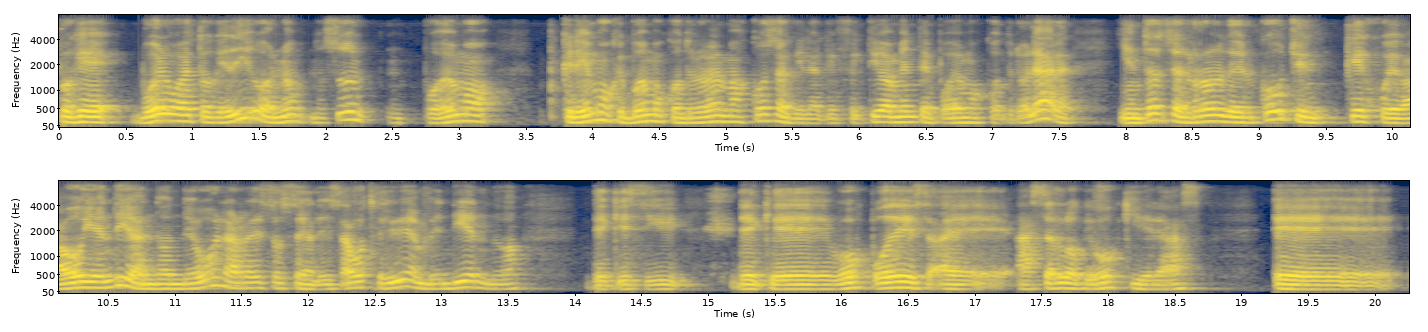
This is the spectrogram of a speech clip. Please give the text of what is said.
Porque vuelvo a esto que digo, no, nosotros podemos, creemos que podemos controlar más cosas que las que efectivamente podemos controlar y entonces el rol del coaching que juega hoy en día, en donde vos las redes sociales a vos te viven vendiendo de que si, de que vos podés eh, hacer lo que vos quieras, eh,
